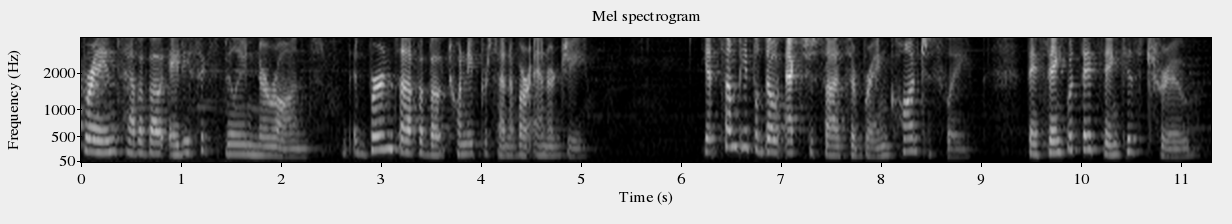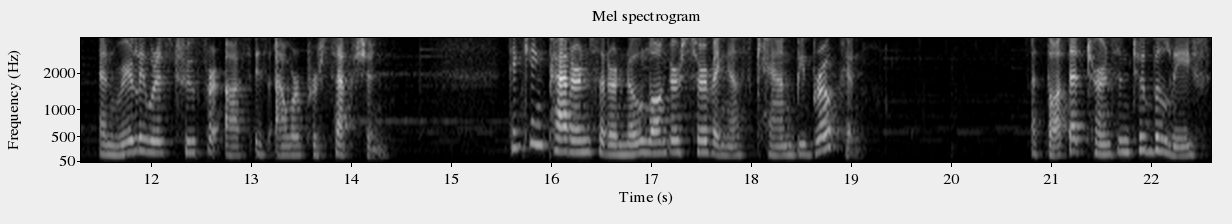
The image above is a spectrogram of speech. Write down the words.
brains have about 86 billion neurons. It burns up about 20% of our energy. Yet some people don't exercise their brain consciously. They think what they think is true, and really what is true for us is our perception. Thinking patterns that are no longer serving us can be broken. A thought that turns into belief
